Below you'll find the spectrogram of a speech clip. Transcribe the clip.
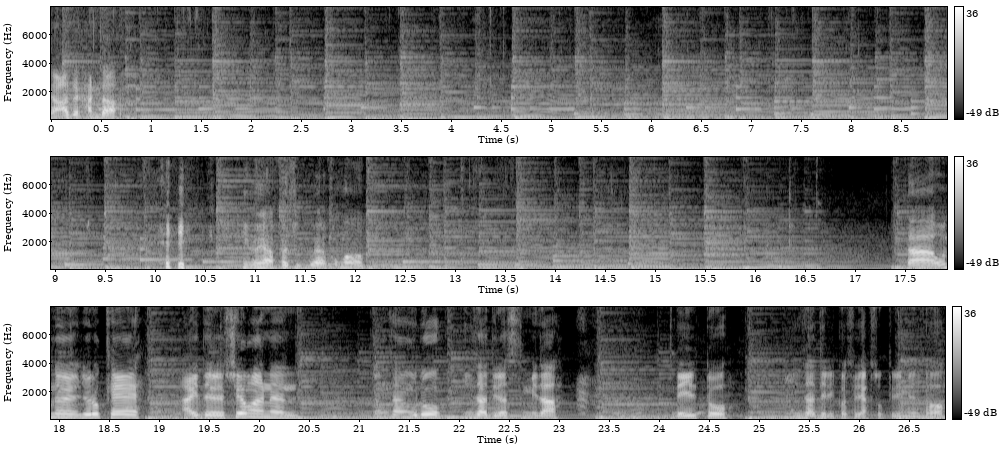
야 아들 간다. 이거 야, 아빠 준 거야 고마워. 자 오늘 이렇게 아이들 수영하는 영상으로 인사드렸습니다. 내일 또 인사드릴 것을 약속드리면서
